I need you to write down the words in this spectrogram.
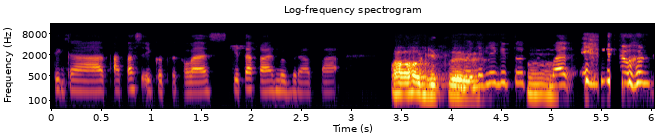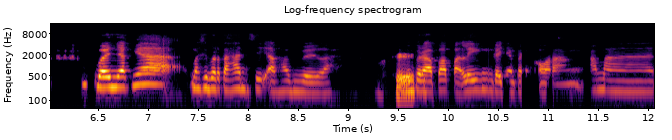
tingkat atas ikut ke kelas kita kan beberapa Oh gitu. banyaknya gitu Hmm, itu banyaknya masih bertahan sih alhamdulillah oke. beberapa paling nggak nyampe orang aman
